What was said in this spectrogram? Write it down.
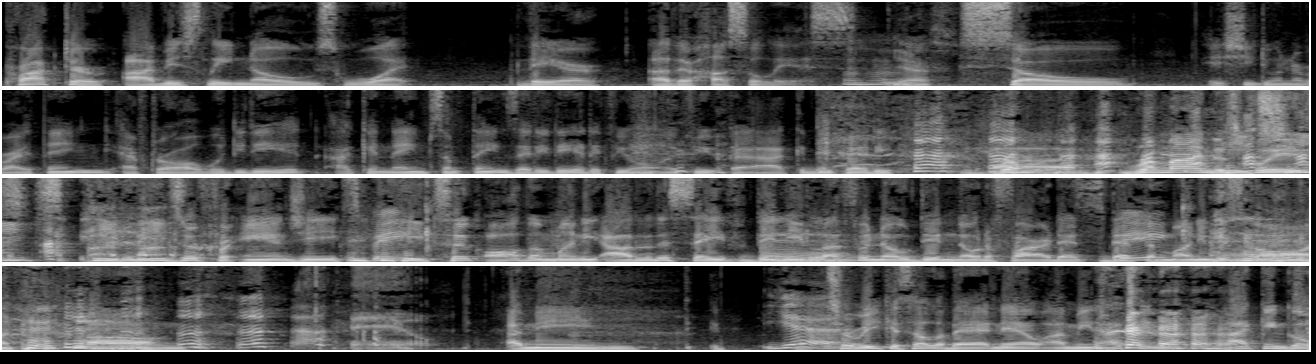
Proctor obviously knows what their other hustle is. Yes. So is she doing the right thing after all what he did? I can name some things that he did if you want, if you I could be petty. Remind us, He please. cheats. He leaves her for Angie. He took all the money out of the safe. Then he left her no, didn't notify her that, that the money was gone. Um, I mean, Yeah. Tariq is hella bad now. I mean, I can I can go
